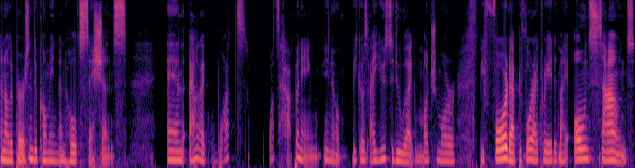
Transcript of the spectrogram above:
another person to come in and hold sessions. And I was like, what? What's happening? You know, because I used to do like much more before that, before I created my own sounds,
